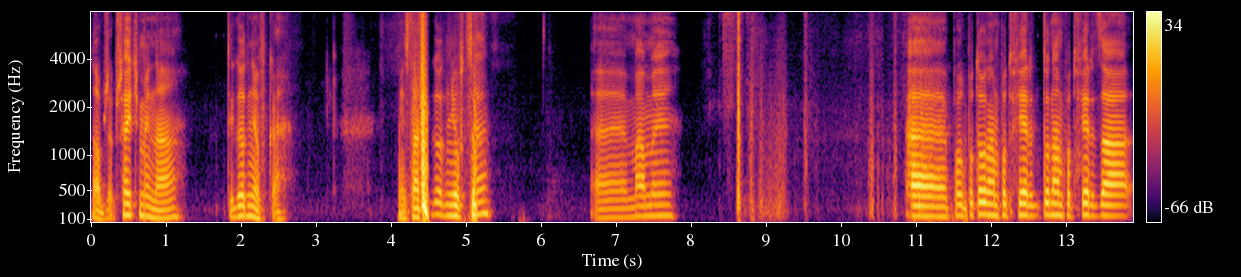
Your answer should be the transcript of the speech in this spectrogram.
Dobrze, przejdźmy na tygodniówkę. Więc na tygodniówce e, mamy. E, to, nam potwier- to nam potwierdza,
